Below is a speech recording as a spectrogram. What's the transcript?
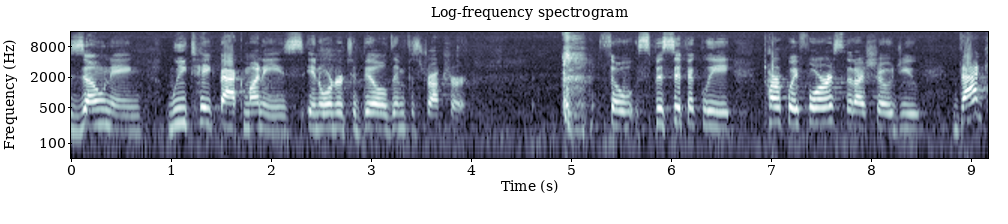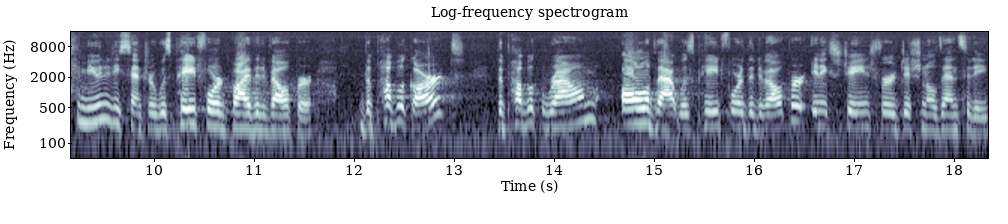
zoning, we take back monies in order to build infrastructure. So specifically, Parkway Forest that I showed you, that community center was paid for by the developer. The public art, the public realm, all of that was paid for the developer in exchange for additional density.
